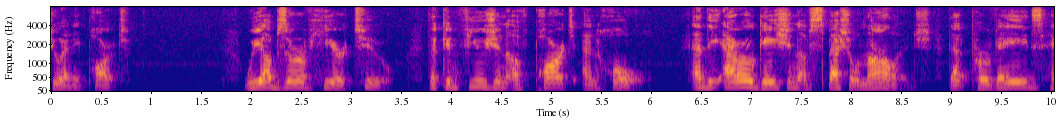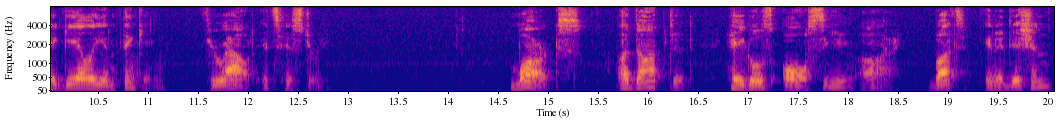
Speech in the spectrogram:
to any part. We observe here, too, the confusion of part and whole, and the arrogation of special knowledge that pervades Hegelian thinking throughout its history. Marx adopted Hegel's all seeing eye, but in addition,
